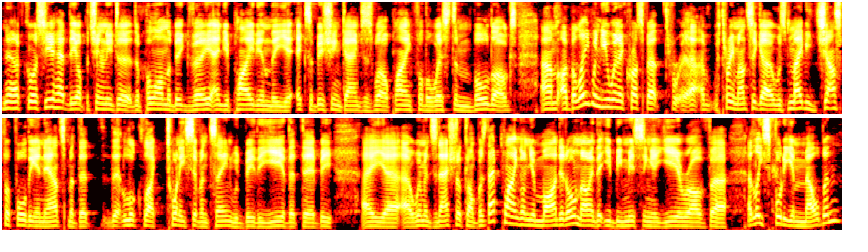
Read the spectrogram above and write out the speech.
Now, of course, you had the opportunity to, to pull on the big V, and you played in the exhibition games as well, playing for the Western Bulldogs. Um, I believe when you went across about th- uh, three months ago, it was maybe just before the announcement that that looked like 2017 would be the year that there'd be a, uh, a women's national comp. Was that playing on your mind at all, knowing that you'd be missing a year of uh, at least footy in Melbourne?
